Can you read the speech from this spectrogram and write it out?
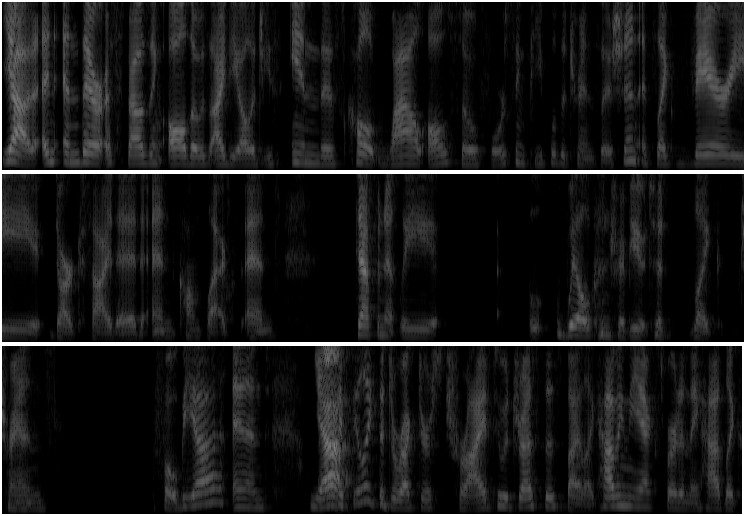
yeah and and they're espousing all those ideologies in this cult while also forcing people to transition. It's like very dark-sided and complex and definitely uh, will contribute to like trans phobia and yeah. I feel like the directors tried to address this by like having the expert and they had like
